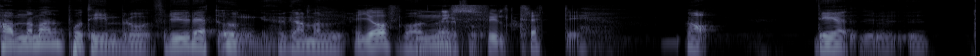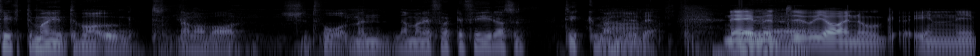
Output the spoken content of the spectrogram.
hamnar man på Timbro, för du är ju rätt ung, hur gammal? Jag vad är det nyss fyllt 30. Ja, det eh, tyckte man ju inte var ungt när man var 22, men när man är 44 så tycker man Ja. ju det. Nej, men Eh. du och jag är nog inne i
